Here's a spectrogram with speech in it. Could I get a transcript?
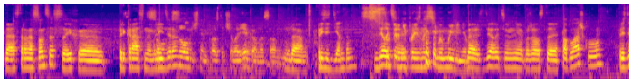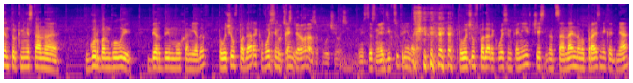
Да, страна солнца с их э, прекрасным Сол- лидером. Солнечным просто человеком, на самом деле. Да, президентом. С Сделайте супер мне- непроизносимым именем. Да, сделайте мне, пожалуйста, поблажку. Президент Туркменистана Гурбангулы Бердым Мухамедов получил в подарок Это 8 у тебя с коней. первого раза получилось. Да, Естественно, я дикцию тренировал. Получил в подарок 8 коней в честь национального праздника Дня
